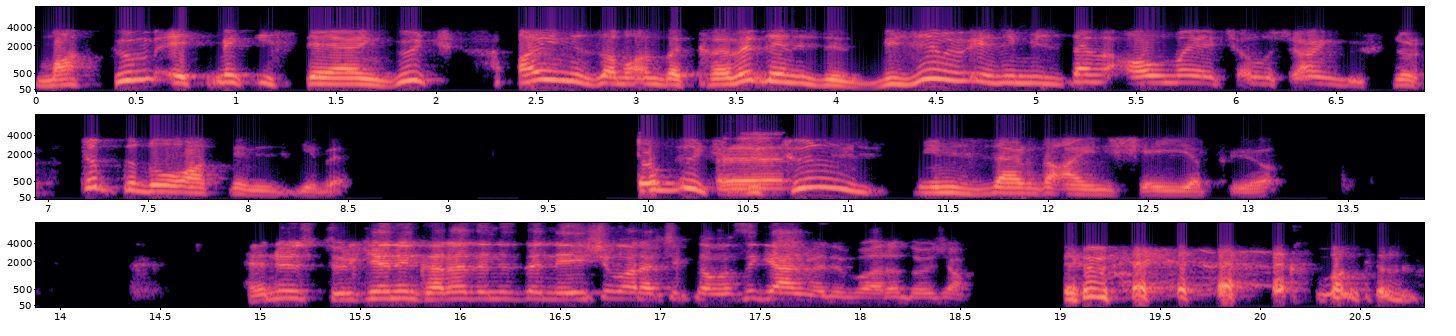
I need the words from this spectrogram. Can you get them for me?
mahkum etmek isteyen güç aynı zamanda Karadeniz'i bizim elimizden almaya çalışan güçtür. Tıpkı Doğu Akdeniz gibi. O güç ee, bütün denizlerde aynı şeyi yapıyor. Henüz Türkiye'nin Karadeniz'de ne işi var açıklaması gelmedi bu arada hocam. Evet. Bakın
